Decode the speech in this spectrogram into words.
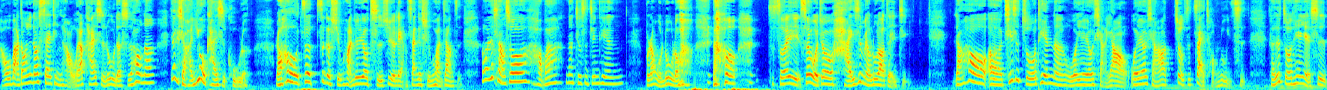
好，我把东西都 setting 好，我要开始录的时候呢，那个小孩又开始哭了，然后这这个循环就又持续了两三个循环这样子，然后我就想说，好吧，那就是今天不让我录咯。然后所以所以我就还是没有录到这一集。然后，呃，其实昨天呢，我也有想要，我也有想要，就是再重录一次。可是昨天也是，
